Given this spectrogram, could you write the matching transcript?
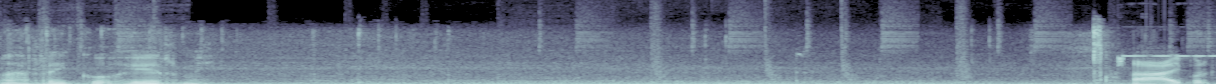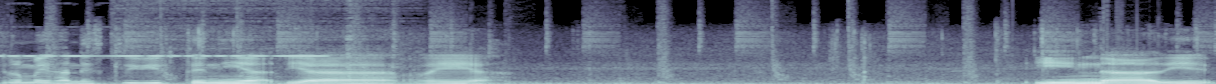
a recogerme. Ay, porque no me dejan escribir. Tenía diarrea y nadie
